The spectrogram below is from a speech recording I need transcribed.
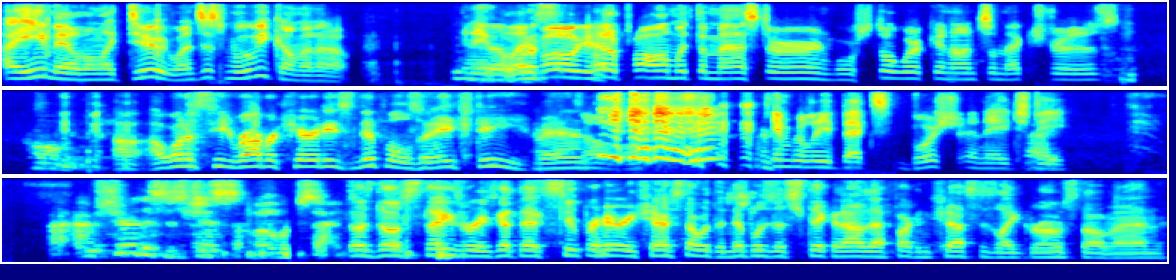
I emailed him like, dude, when's this movie coming out? And he was like, oh, you had a problem with the master, and we're still working on some extras. Uh, I want to see Robert Carradine's nipples in HD, man. No, Kimberly Beck's Bush in HD. I- I'm sure this is just some oversight. Those those things where he's got that super hairy chest though with the nipples just sticking out of that fucking chest is like gross though, man.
